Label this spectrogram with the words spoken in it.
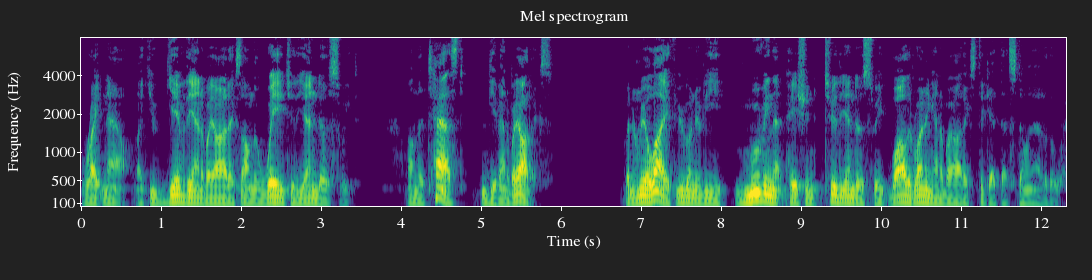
right now. Like you give the antibiotics on the way to the endo suite. On the test, you give antibiotics. But in real life, you're going to be moving that patient to the endo suite while they're running antibiotics to get that stone out of the way.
